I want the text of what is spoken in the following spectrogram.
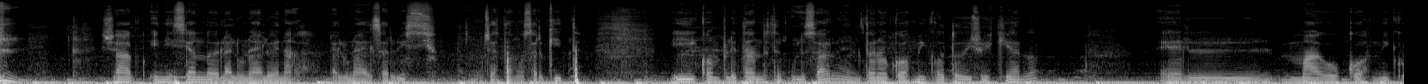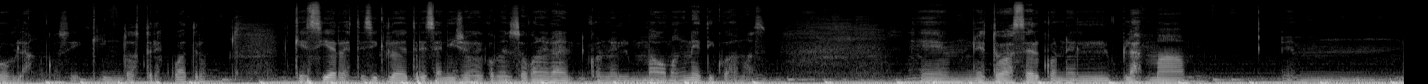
ya iniciando la luna del venado, la luna del servicio. Ya estamos cerquita. Y completando este pulsar en el tono cósmico, tobillo izquierdo, el mago cósmico blanco. ¿sí? King 234, que cierra este ciclo de 13 anillos que comenzó con el, con el mago magnético además. Em, esto va a ser con el plasma em,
